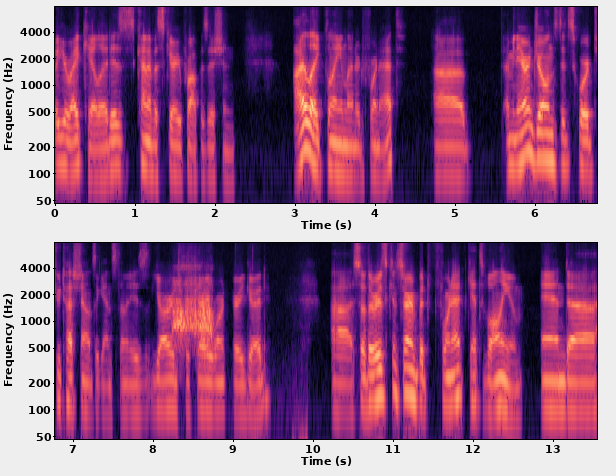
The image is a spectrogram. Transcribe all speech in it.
But you're right, Kayla. It is kind of a scary proposition. I like playing Leonard Fournette. Uh, I mean, Aaron Jones did score two touchdowns against them. His yards per carry weren't very good. Uh, so there is concern, but Fournette gets volume. And uh,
